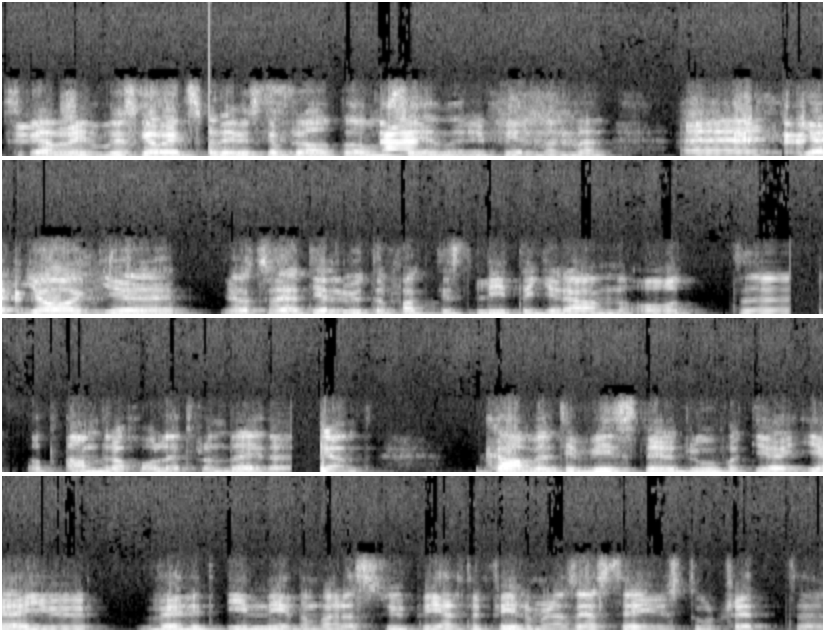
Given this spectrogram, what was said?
Ska vi, nu ska vi inte säga det vi ska prata om Nej. senare i filmen, men eh, jag, jag, eh, jag tror att jag lutar faktiskt lite grann åt, eh, åt andra hållet från dig. Kent. Kan väl till viss del bero på att jag, jag är ju väldigt inne i de här superhjältefilmerna, så jag ser ju i stort sett eh,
